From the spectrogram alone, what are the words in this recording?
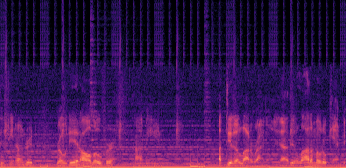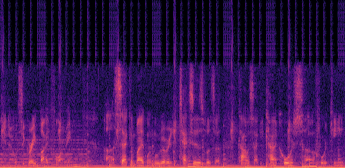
1500, rode it all over. I mean, I did a lot of riding on it. I did a lot of moto camping. You know, it's a great bike for me. Uh, second bike when we moved over to Texas was a Kawasaki Concours uh, 14.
